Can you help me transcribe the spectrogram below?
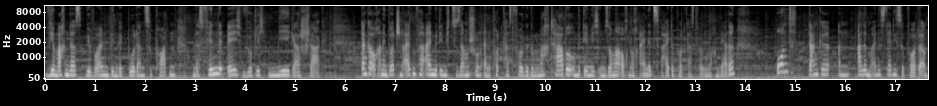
wir machen das, wir wollen Binweg Bouldern supporten. Und das finde ich wirklich mega stark. Danke auch an den Deutschen Alpenverein, mit dem ich zusammen schon eine Podcast-Folge gemacht habe und mit dem ich im Sommer auch noch eine zweite Podcast-Folge machen werde. Und danke an alle meine Steady-Supporter.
